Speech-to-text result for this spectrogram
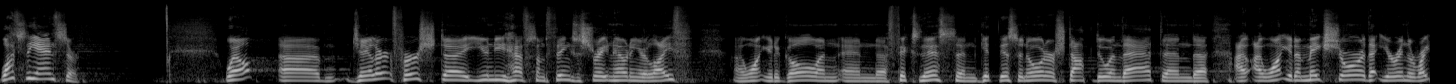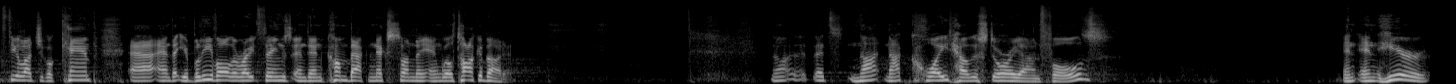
What's the answer? Well, um, jailer, first uh, you need to have some things to straighten out in your life. I want you to go and, and uh, fix this and get this in order, stop doing that. And uh, I, I, want you to make sure that you're in the right theological camp uh, and that you believe all the right things, and then come back next Sunday and we'll talk about it. No, that's not, not quite how the story unfolds. And, and here,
